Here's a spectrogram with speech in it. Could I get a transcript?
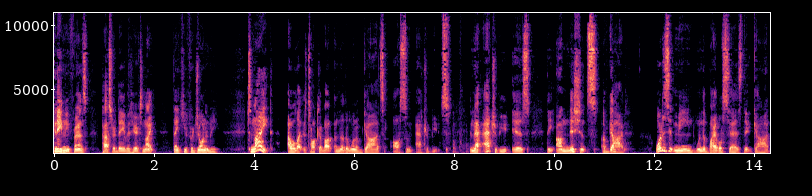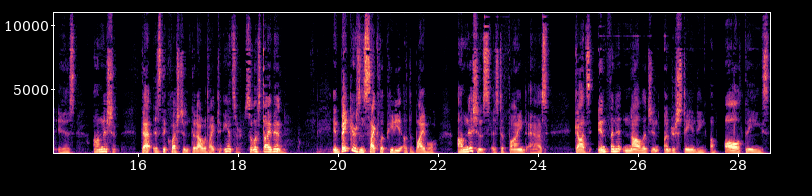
Good evening, friends. Pastor David here tonight. Thank you for joining me. Tonight, I would like to talk about another one of God's awesome attributes. And that attribute is the omniscience of God. What does it mean when the Bible says that God is omniscient? That is the question that I would like to answer. So let's dive in. In Baker's Encyclopedia of the Bible, omniscience is defined as God's infinite knowledge and understanding of all things,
